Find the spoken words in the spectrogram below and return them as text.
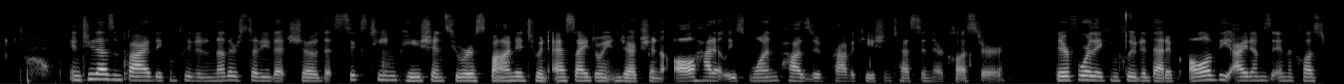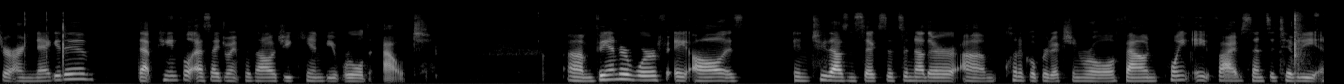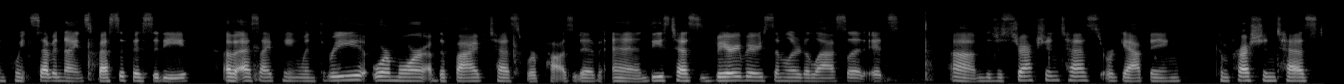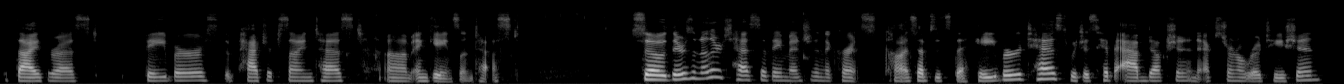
In 2005, they completed another study that showed that 16 patients who responded to an SI joint injection all had at least one positive provocation test in their cluster. Therefore, they concluded that if all of the items in the cluster are negative, that painful SI joint pathology can be ruled out. Um, Vander Wurff et al. is in 2006. It's another um, clinical prediction rule found 0.85 sensitivity and 0.79 specificity of SI pain when three or more of the five tests were positive. And these tests very, very similar to Laslett. It's um, the distraction test or gapping, compression test, thigh thrust, Faber, the Patrick sign test, um, and Gaenslen test. So there's another test that they mentioned in the current concepts. It's the Haber test, which is hip abduction and external rotation.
